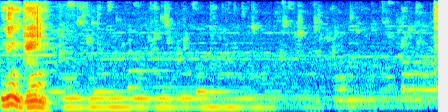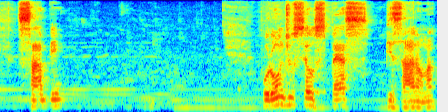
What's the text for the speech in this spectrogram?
Ninguém sabe por onde os seus pés pisaram, né?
